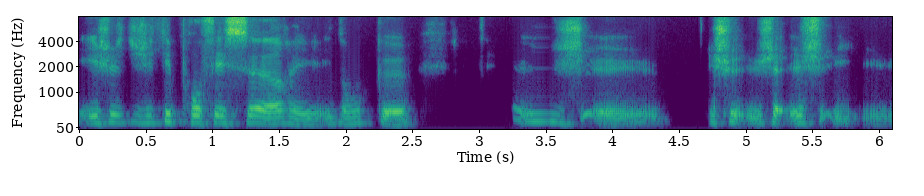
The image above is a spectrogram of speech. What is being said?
Et j'étais professeur, et donc euh, j'ai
